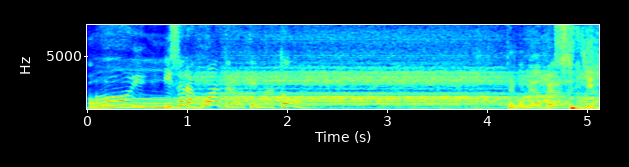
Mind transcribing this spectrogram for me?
Oh. Uy, hizo la cuatro, te mató. Tengo miedo de pegar la tinta.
